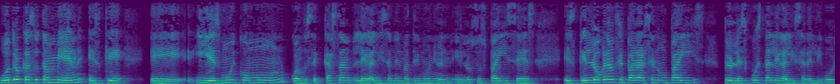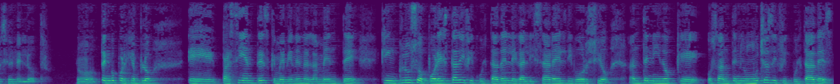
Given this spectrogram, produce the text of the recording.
U otro caso también es que, eh, y es muy común cuando se casan, legalizan el matrimonio en, los dos países, es que logran separarse en un país, pero les cuesta legalizar el divorcio en el otro, ¿no? Tengo, por ejemplo, eh, pacientes que me vienen a la mente que incluso por esta dificultad de legalizar el divorcio han tenido que, o sea, han tenido muchas dificultades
